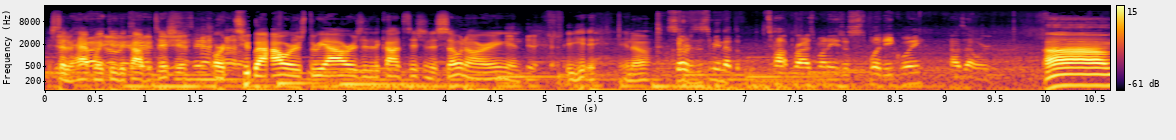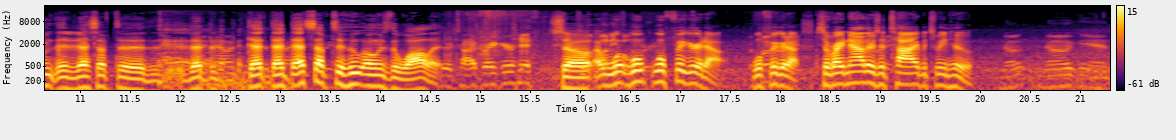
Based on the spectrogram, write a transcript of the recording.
instead of halfway right, through the yeah, yeah, competition yeah, yeah. or two hours, three hours into the competition of sonaring and y- you know. So does this mean that the top prize money is just split equally? How's that work? Um, that's up to that, that that that's up to who owns the wallet. Is there a tiebreaker? So uh, we'll, we'll we'll figure it out. We'll figure it out. So right now there's a tie between who? Nug and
